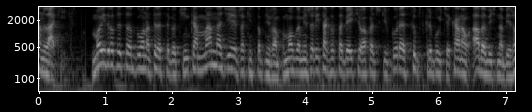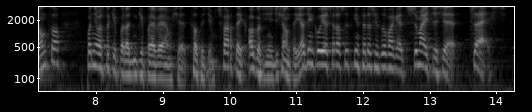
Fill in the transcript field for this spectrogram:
Unlucky. Moi drodzy, to było na tyle z tego odcinka. Mam nadzieję, że w jakimś stopniu Wam pomogłem. Jeżeli tak, zostawiajcie łapeczki w górę, subskrybujcie kanał, aby być na bieżąco, ponieważ takie poradniki pojawiają się co tydzień w czwartek o godzinie 10. Ja dziękuję jeszcze raz wszystkim serdecznie za uwagę. Trzymajcie się. Cześć!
